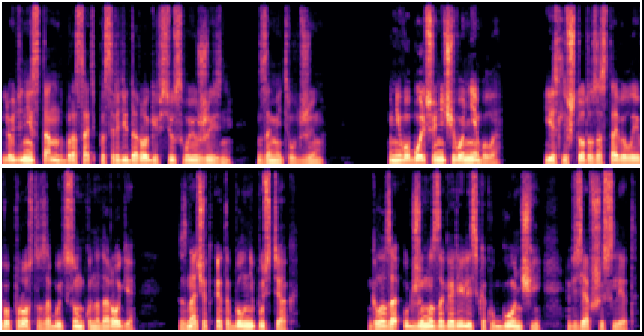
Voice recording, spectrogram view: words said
«Люди не станут бросать посреди дороги всю свою жизнь», — заметил Джим. «У него больше ничего не было. Если что-то заставило его просто забыть сумку на дороге, значит, это был не пустяк. Глаза у Джима загорелись, как у гончей, взявший след.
